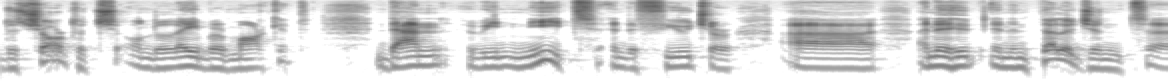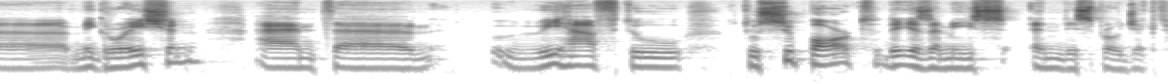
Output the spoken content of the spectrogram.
the shortage on the labor market, then we need in the future uh, an, an, intelligent uh, migration, and uh, we have to, to support the SMEs in this project.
